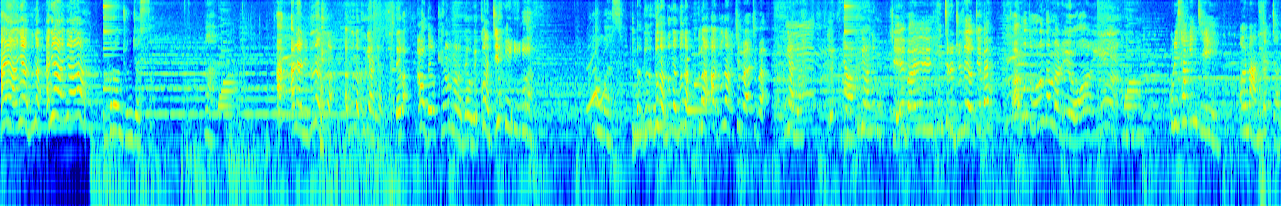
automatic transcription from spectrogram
아니 아니야 누나 아니야 아니야 그런 존재였어. 와, 아 아니 아니 누나 누나 아 누나 그게 아니야 내가 아 내가 괜한 말을 내가 왜 꺼냈지? 거였어. 아, 누, 누나 누나 누나 누나 아 누나 제발 제발 아, 그게 아니라 예, 그냥 그게 아니고 제발 힌트를 주세요 제발 저 아무것도 모른단 말이에요 예. 아니 우리 사귄 지 얼마 안 됐잖아.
